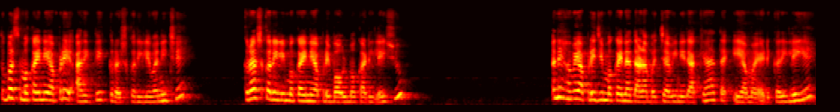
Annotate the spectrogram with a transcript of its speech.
તો બસ મકાઈને આપણે આ રીતે ક્રશ કરી લેવાની છે. ક્રશ કરેલી મકાઈને આપણે બાઉલમાં કાઢી લઈશું. અને હવે આપણે જે મકાઈના દાણા બચાવીને રાખ્યા હતા એ આમાં એડ કરી લઈએ.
